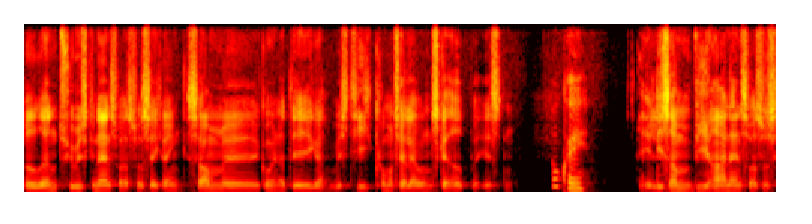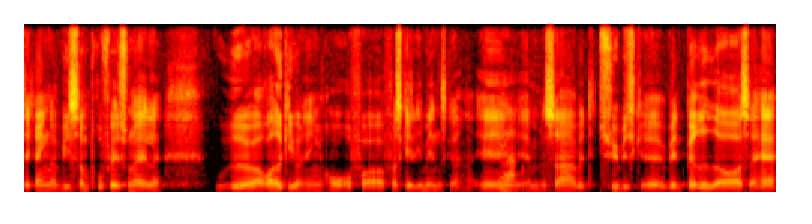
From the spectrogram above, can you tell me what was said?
berideren typisk en ansvarsforsikring, som øh, går ind og dækker, hvis de kommer til at lave en skade på hesten. Okay. Øh, ligesom vi har en ansvarsforsikring, når vi som professionelle udøver rådgivning over for forskellige mennesker, øh, ja. jamen, så vil det typisk øh, vil berider også have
